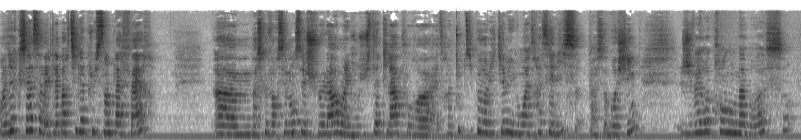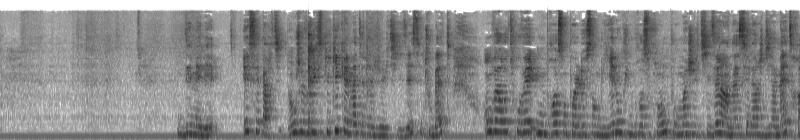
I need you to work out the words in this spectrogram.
On va dire que ça, ça va être la partie la plus simple à faire. Euh, parce que forcément ces cheveux là, ils vont juste être là pour euh, être un tout petit peu rebiqués mais ils vont être assez lisses grâce au brushing. Je vais reprendre ma brosse démêler et c'est parti. Donc je vais vous expliquer quel matériel j'ai utilisé, c'est tout bête. On va retrouver une brosse en poil de sanglier, donc une brosse ronde. Pour moi j'ai utilisé un assez large diamètre.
